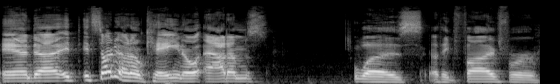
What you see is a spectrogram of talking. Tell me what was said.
And uh, it, it started out okay. You know, Adams was, I think, five for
